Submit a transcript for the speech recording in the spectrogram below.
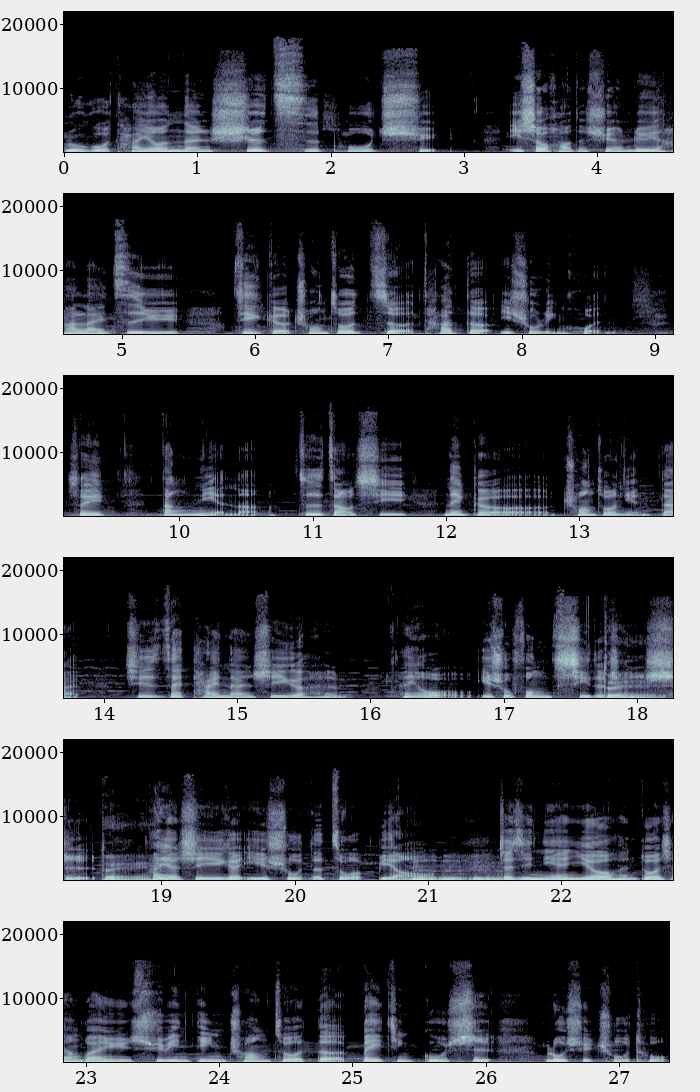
如果他又能诗词谱曲，一首好的旋律，它来自于这个创作者他的艺术灵魂，所以当年呢、啊，这是早期那个创作年代，其实，在台南是一个很。很有艺术风气的城市，对，对，它也是一个艺术的坐标。嗯嗯，嗯，这几年也有很多相关于徐炳丁创作的背景故事陆续出土，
